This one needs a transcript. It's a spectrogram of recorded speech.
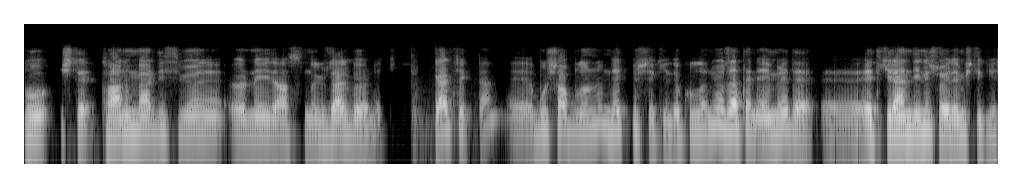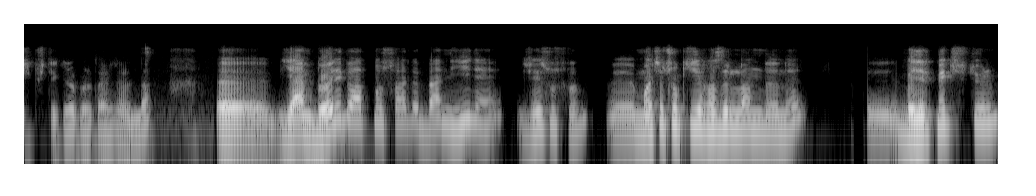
bu işte Kaan'ın verdiği Simeone örneği de aslında güzel bir örnek. Gerçekten e, bu şablonu net bir şekilde kullanıyor. Zaten Emre de e, etkilendiğini söylemişti geçmişteki röportajlarında. E, yani böyle bir atmosferde ben yine Jesus'un e, maça çok iyi hazırlandığını e, belirtmek istiyorum.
